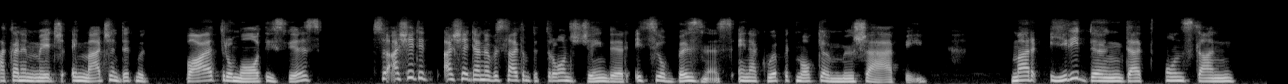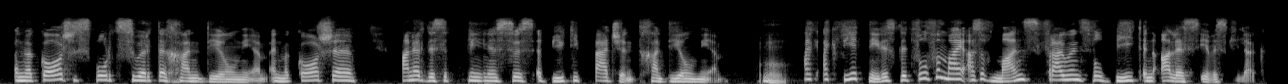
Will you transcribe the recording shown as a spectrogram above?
Ek kan imagine, imagine dit moet baie traumaties wees. So as jy dit as jy dan nou besluit om te transgender, it's your business en ek hoop dit maak jou moeder happy. Maar hierdie ding dat ons dan in mekaar se sportsoorte gaan deelneem, in mekaar se ander dissiplines soos 'n beauty pageant gaan deelneem. Hmm. Ek ek weet nie, dis dit voel vir my asof mans vrouens wil beat in alles ewe skielik.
